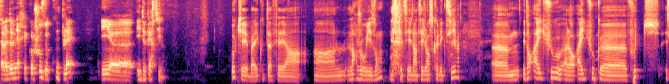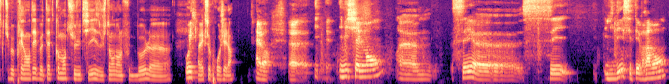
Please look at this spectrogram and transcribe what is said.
va devenir quelque chose de complet et, euh, de pertinent. Ok, bah écoute, tu as fait un, large horizon de ce qu'était l'intelligence collective. Euh, et dans IQ, alors IQ euh, Foot, est-ce que tu peux présenter peut-être comment tu l'utilises justement dans le football oui. avec ce projet-là? Alors, initialement, c'est l'idée, c'était vraiment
